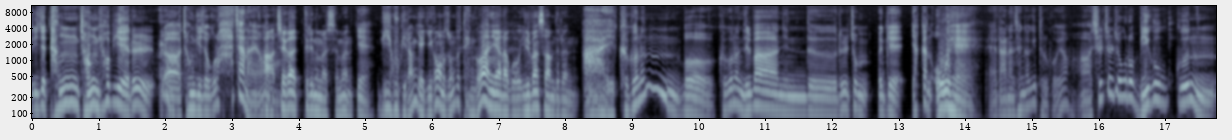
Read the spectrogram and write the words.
이제 당정 협의회를 어, 정기적으로 하잖아요. 아 제가 드리는 말씀은 예. 미국이랑 얘기가 어느 정도 된 거 아니야라고 일반 사람들은 아이 그거는 뭐 그거는 일반인들을 좀 이렇게 약간 오해 라는 생각이 들고요. 아, 실질적으로 미국은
